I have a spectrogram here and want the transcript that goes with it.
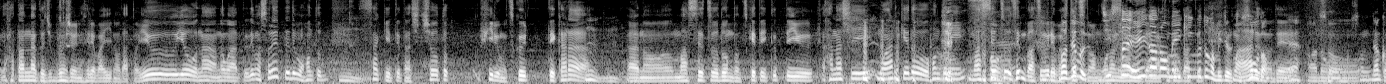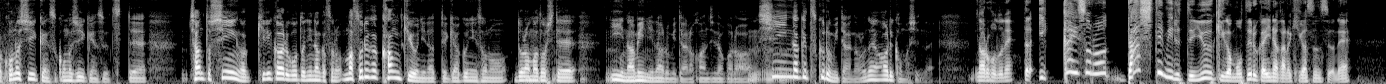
破綻なく文章にすればいいのだというようなのがあって、でもそれってでも本当、うん。さっき言ってたショートフィルム作ってから、うんうんあの抹殺をどんどんつけていくっていう話もあるけど、本当に抹殺を全部集めればまあでも実際映画のメイキングとか見てるとまあそうだもんあるので。ねあそうそんの、なんかこのシーケンス、このシーケンスっつって、ちゃんとシーンが切り替わるごとになんかその、まあそれが緩急になって逆にそのドラマとしていい波になるみたいな感じだからう、んシーンだけ作るみたいなのね、ありかもしれない。なるほどね。だから一回その、出してみるって勇気が持てるか否かな気がするんですよね。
